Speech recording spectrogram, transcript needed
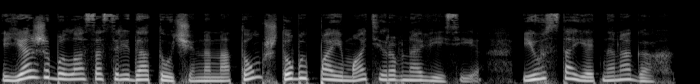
Я же была сосредоточена на том, чтобы поймать равновесие и устоять на ногах,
